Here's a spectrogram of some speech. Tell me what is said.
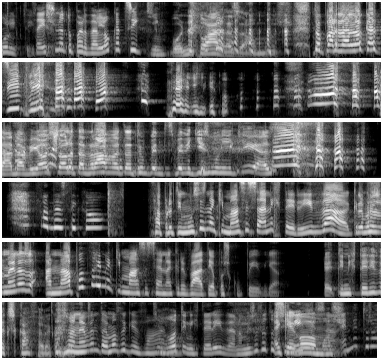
Multi. Θα ήσουν το παρδαλό κατσίκι. Μπορεί να το άλλαζα όμως. Το παρδαλό κατσίπι. Τέλειο. Θα αναβιώσω όλα τα δράματα του, της παιδικής μου ηλικίας. Φανταστικό. Θα προτιμούσες να κοιμάσαι σαν νυχτερίδα, κρεμασμένος ανάποδα ή να κοιμάσαι σε ένα κρεβάτι από σκουπίδια; Ε, τη νυχτερίδα ξεκάθαρα. Σου ανέβαινε το αίμα στο κεφάλι. Και εγώ τη νυχτερίδα. Νομίζω θα το Ε, κι εγώ συνήθιζα. όμως. Ε, ναι, τώρα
